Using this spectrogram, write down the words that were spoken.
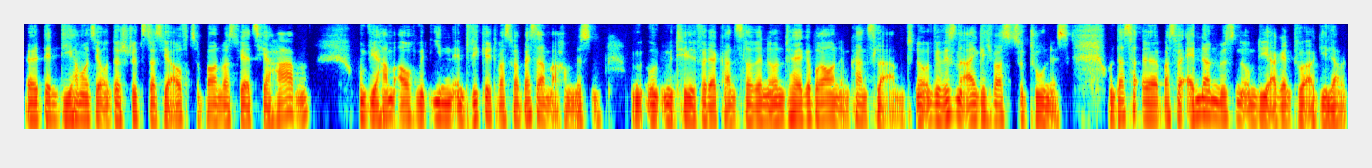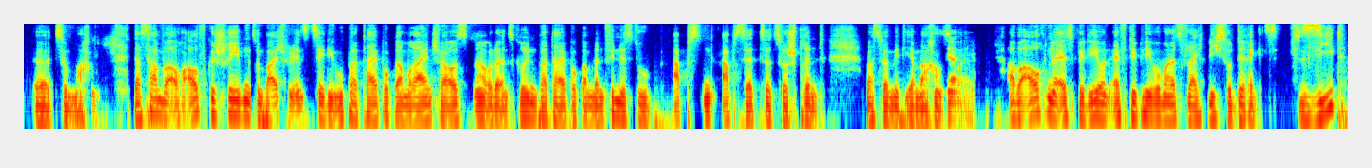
Äh, denn die haben uns ja unterstützt, das hier aufzubauen, was wir jetzt hier haben. Und wir haben auch mit ihnen entwickelt, was wir besser machen müssen. Und mit Hilfe der Kanzlerin und Helge Braun im Kanzleramt. Ne? Und wir wissen eigentlich, was zu tun ist. Und das, äh, was wir ändern müssen, um die Agentur agiler äh, zu machen. Das haben wir auch aufgeschrieben, zum Beispiel ins CDU-Parteiprogramm reinschaust ne, oder ins Grünen Parteiprogramm, dann findest du Abs Absätze zur Sprint, was wir mit ihr machen sollen. Ja. Aber auch eine SPD und FDP, wo man das vielleicht nicht so direkt sieht,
